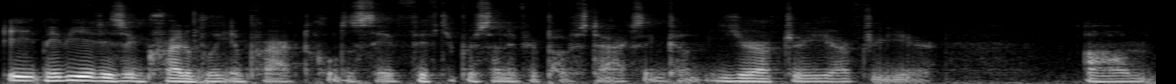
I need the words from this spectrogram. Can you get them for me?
it, maybe it is incredibly impractical to save 50% of your post-tax income year after year after year. Um,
